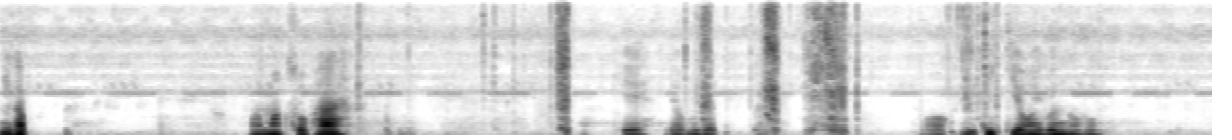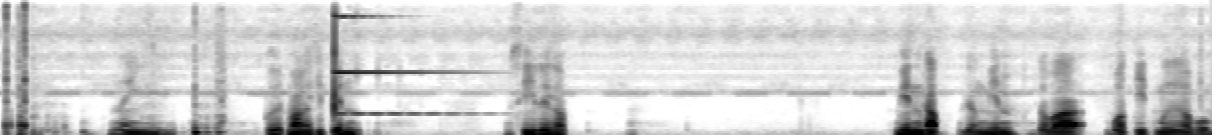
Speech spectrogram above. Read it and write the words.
นี่ครับ มาหมักโซฟาโอเคเดี๋ยวมันจะออกวิธีเกี่ยวให้เบิ่งครับผมในเปิดมาก็จะเป็นสีเลยครับเหม็นครับ เรื่องเหม็นแต่ว่าบ่ติดมือครับผม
